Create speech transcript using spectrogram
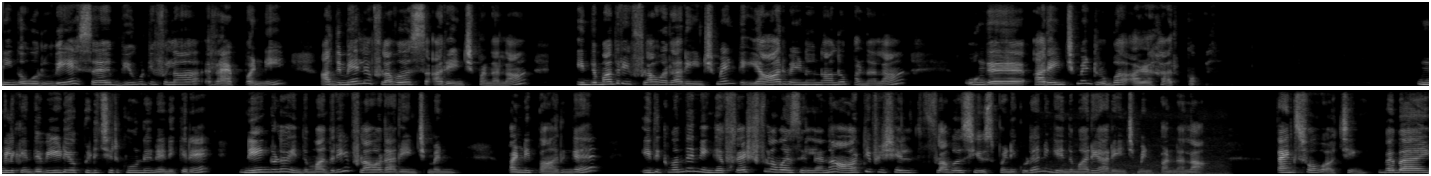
நீங்கள் ஒரு வேஸை பியூட்டிஃபுல்லாக ரேப் பண்ணி, அது மேலே ஃப்ளவர்ஸ் அரேஞ்ச் பண்ணலாம். இந்த மாதிரி ஃப்ளவர் அரேஞ்ச்மெண்ட் யார் வேணும்னாலும் பண்ணலாம். உங்கள் அரேஞ்ச்மெண்ட் ரொம்ப அழகாக இருக்கும். உங்களுக்கு இந்த வீடியோ பிடிச்சிருக்கும்னு நினைக்கிறேன். நீங்களும் இந்த மாதிரி ஃப்ளவர் அரேஞ்ச்மெண்ட் பண்ணி பாருங்க. இதுக்கு வந்து நீங்கள் ஃப்ரெஷ் ஃப்ளவர்ஸ் இல்லைன்னா ஆர்ட்டிஃபிஷியல் ஃப்ளவர்ஸ் யூஸ் பண்ணி கூட நீங்கள் இந்த மாதிரி அரேஞ்ச்மெண்ட் பண்ணலாம். தேங்க்ஸ் ஃபார் வாட்சிங். Bye bye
